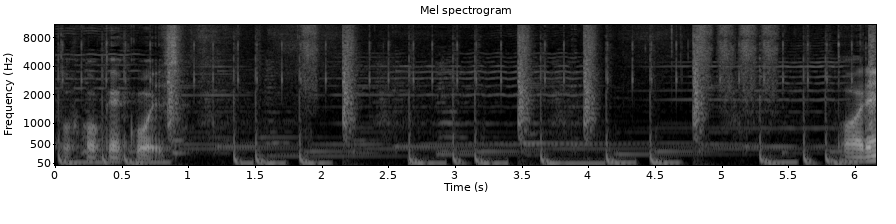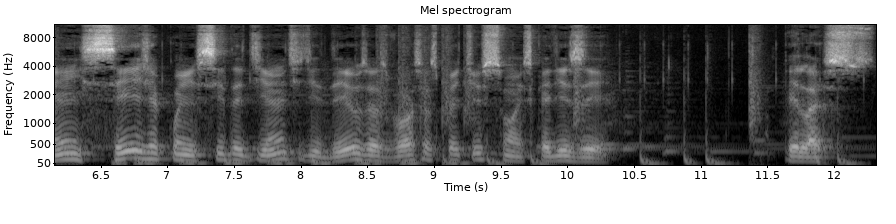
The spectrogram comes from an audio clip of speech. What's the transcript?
por qualquer coisa. Porém, seja conhecida diante de Deus as vossas petições, quer dizer, pelas,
